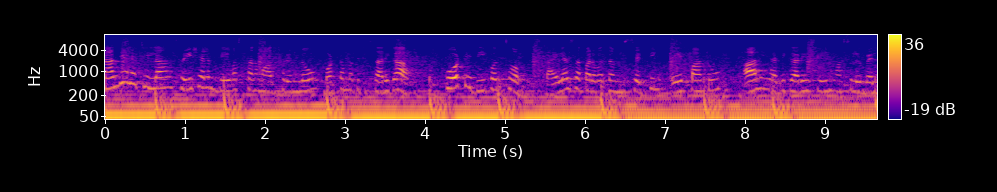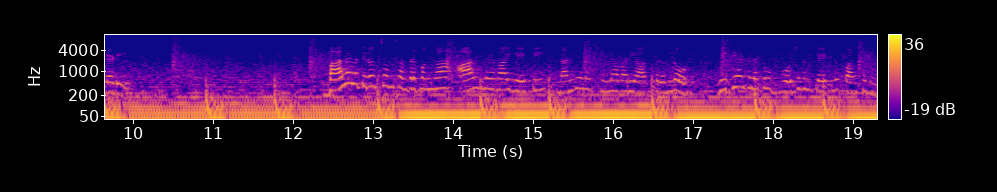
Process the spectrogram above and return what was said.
నంద్యాల జిల్లా శ్రీశైలం దేవస్థానం ఆధ్వర్యంలో మొట్టమొదటిసారిగా కోటి దీపోత్సవం కైలాస పర్వతం సెట్టింగ్ ఏర్పాటు ఆలయ అధికారి శ్రీనివాసులు వెల్లడి. బాలల దినోత్సవం సందర్భంగా ఆల్ ఏపీ నంద్యాల జిల్లా వారి ఆధ్వర్యంలో విద్యార్థులకు భోజనం ప్లేట్లు పంపిణీ.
